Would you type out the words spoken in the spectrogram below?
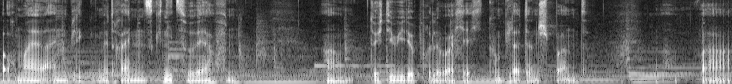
auch mal einen Blick mit rein ins Knie zu werfen. Ähm, durch die Videobrille war ich echt komplett entspannt. War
